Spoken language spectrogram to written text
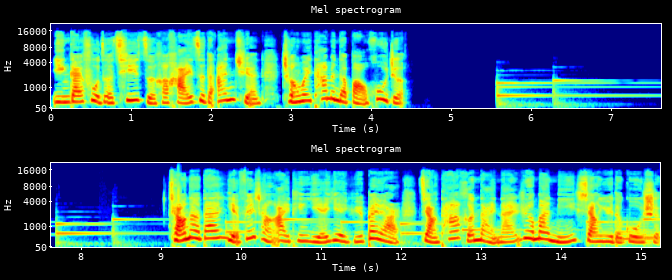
应该负责妻子和孩子的安全，成为他们的保护者。乔纳丹也非常爱听爷爷于贝尔讲他和奶奶热曼尼相遇的故事。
